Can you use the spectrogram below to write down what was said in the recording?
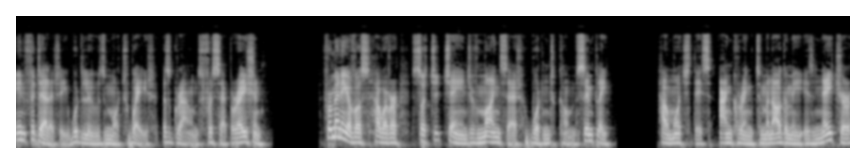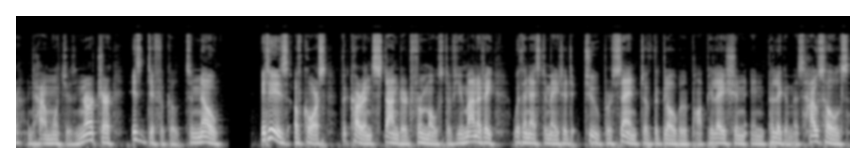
infidelity would lose much weight as grounds for separation. For many of us, however, such a change of mindset wouldn't come simply. How much this anchoring to monogamy is nature and how much is nurture is difficult to know. It is, of course, the current standard for most of humanity, with an estimated 2% of the global population in polygamous households.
